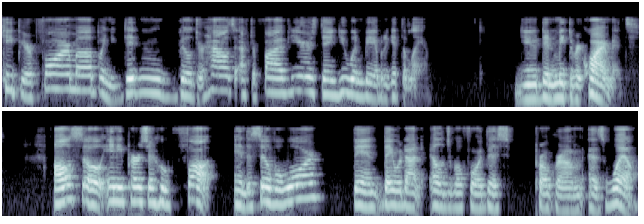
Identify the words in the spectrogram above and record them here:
keep your farm up and you didn't build your house after five years, then you wouldn't be able to get the land. You didn't meet the requirements. Also, any person who fought in the Civil War, then they were not eligible for this program as well.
